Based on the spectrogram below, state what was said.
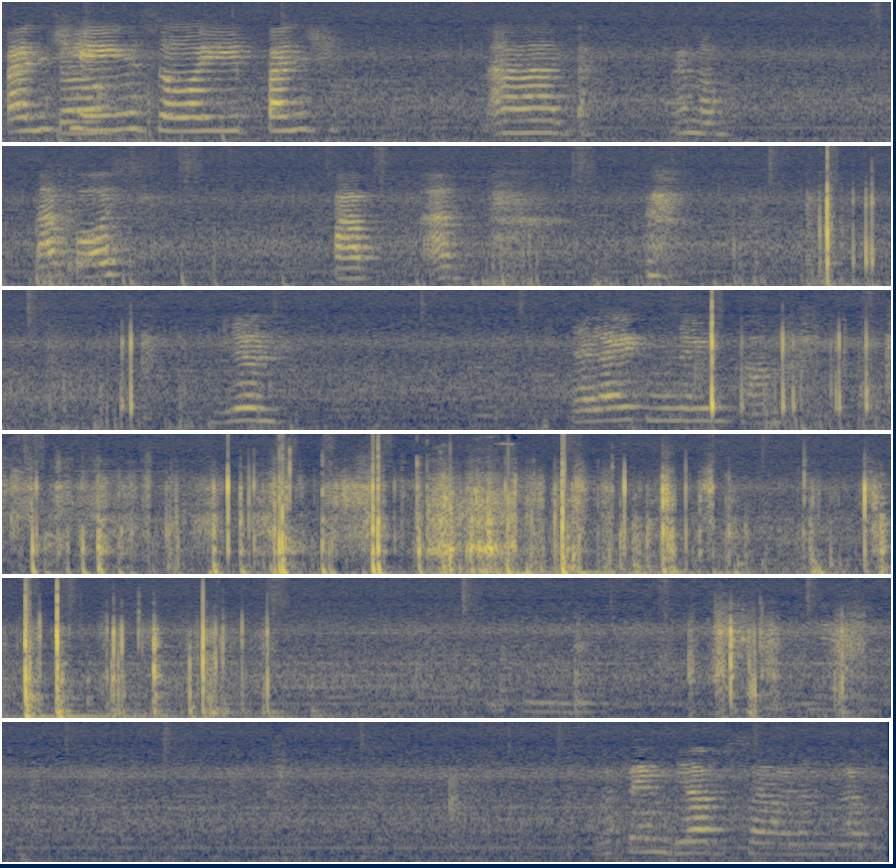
Punching, so, i-punch, ah, ano, Tapos, up, up. Yun. Nalike mo na yung pump. Basta yung gloves sa walang gloves,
